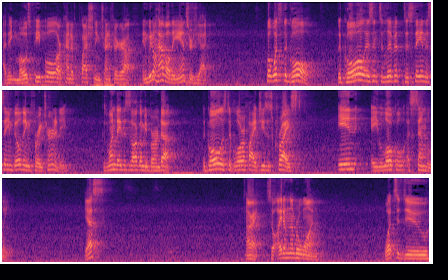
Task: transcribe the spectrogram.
I think most people are kind of questioning, trying to figure out. And we don't have all the answers yet. But what's the goal? The goal isn't to live it, to stay in the same building for eternity, because one day this is all going to be burned up. The goal is to glorify Jesus Christ in a local assembly. Yes? All right, so item number one what to do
